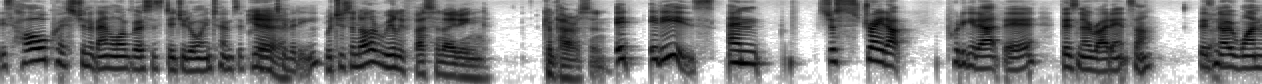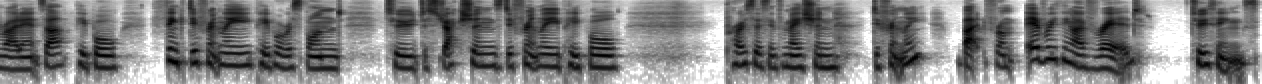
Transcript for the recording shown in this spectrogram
this whole question of analog versus digital in terms of creativity, Yeah. Which is another really fascinating comparison. it it is, and just straight up putting it out there, there's no right answer. There's no one right answer. People think differently. People respond to distractions differently. People process information differently. But from everything I've read, two things.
